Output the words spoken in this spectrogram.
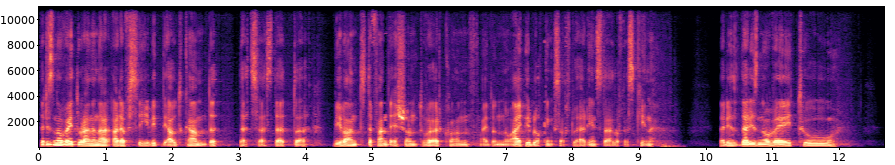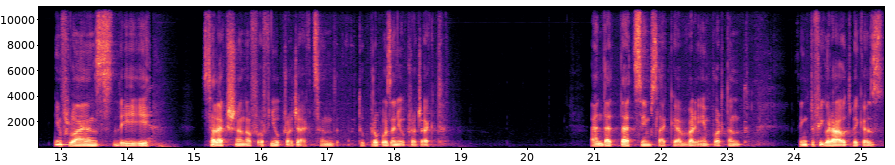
there is no way to run an RFC with the outcome that, that says that uh, we want the foundation to work on, I don't know, IP blocking software instead of a skin. There is, there is no way to influence the selection of, of new projects and to propose a new project. And that, that seems like a very important thing to figure out because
